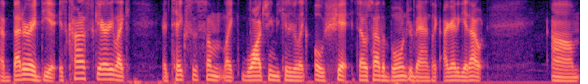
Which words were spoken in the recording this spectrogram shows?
a better idea. It's kind of scary. Like, it takes us some like watching because you're like, oh shit, it's outside the Bollinger Bands. Like, I got to get out. Um,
